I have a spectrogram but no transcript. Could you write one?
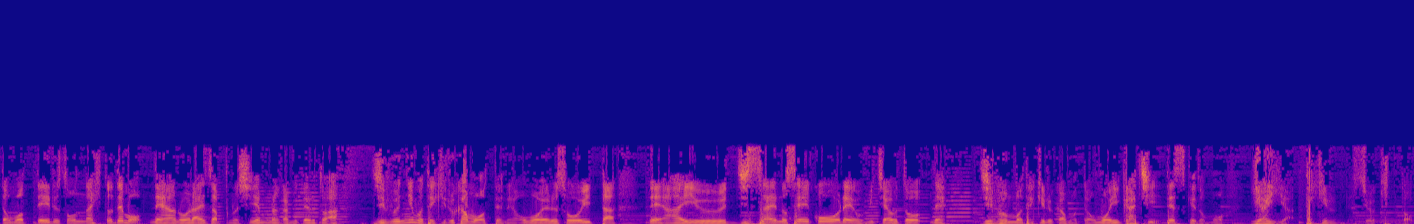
と思っているそんな人でもね、あの、ライズアップの CM なんか見てると、あ、自分にもできるかもってね、思えるそういったね、ああいう実際の成功例を見ちゃうとね、自分もできるかもって思いがちですけども、いやいや、できるんですよ、きっと。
